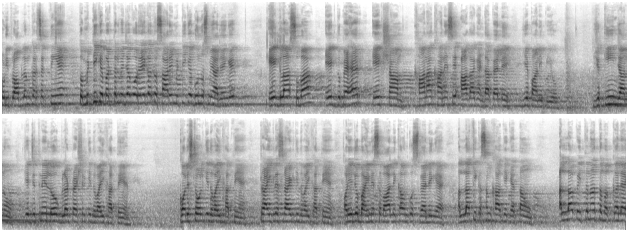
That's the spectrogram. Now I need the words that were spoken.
थोड़ी प्रॉब्लम कर सकती हैं। तो मिट्टी के बर्तन में जब वो रहेगा तो सारे मिट्टी के गुण उसमें आ जाएँगे। एक गिलास सुबह एक दोपहर एक शाम। खाना खाने से आधा घंटा पहले ये पानी पियो। यकीन जानो ये जितने लोग ब्लड प्रेशर की दवाई खाते हैं कोलेस्ट्रॉल की दवाई खाते हैं ट्राइग्लिसराइड की दवाई खाते हैं। और ये जो भाई ने सवाल लिखा, उनको स्वेलिंग है। अल्लाह की कसम खा के कहता हूँ, अल्लाह पे इतना तवक्ल है,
